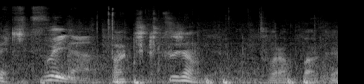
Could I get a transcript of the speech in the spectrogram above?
れきついな。バッチきつじゃん。トラッパーくん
